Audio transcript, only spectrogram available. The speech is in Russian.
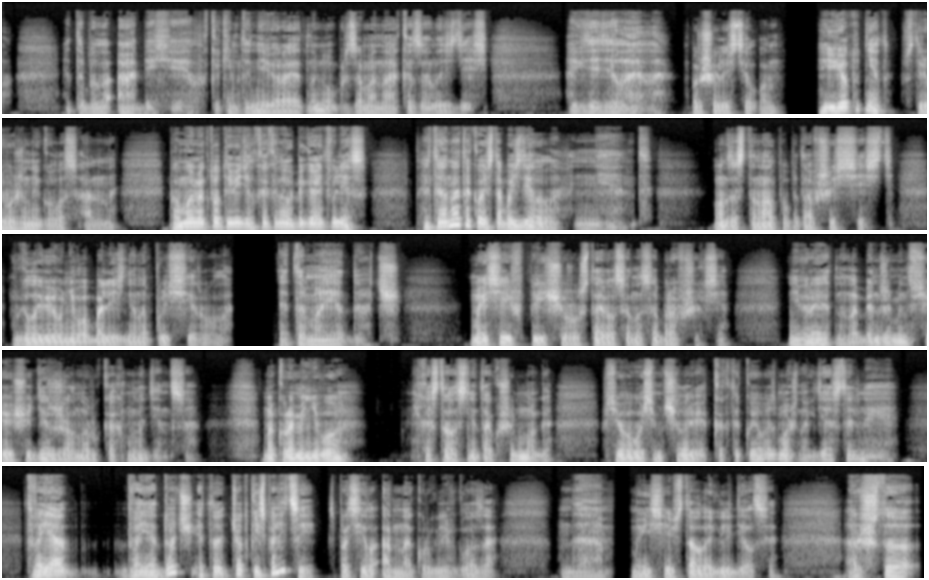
Это была Абихейл. Каким-то невероятным образом она оказалась здесь. — А где Дилайла? — прошелестел он. — Ее тут нет, — встревоженный голос Анны. — По-моему, кто-то видел, как она убегает в лес. Это она такое с тобой сделала? — Нет. Он застонал, попытавшись сесть. В голове у него болезненно пульсировало. — Это моя дочь. Моисей в прищур уставился на собравшихся. Невероятно, но Бенджамин все еще держал на руках младенца. Но кроме него их осталось не так уж и много. Всего восемь человек. Как такое возможно? Где остальные? — Твоя... твоя дочь? Это тетка из полиции? — спросила Анна, округлив глаза. — Да. Моисей встал и огляделся. — А что...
